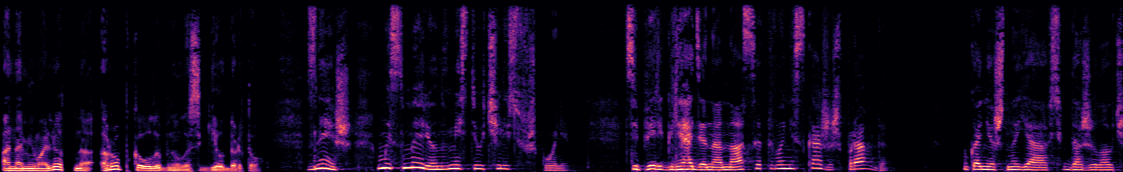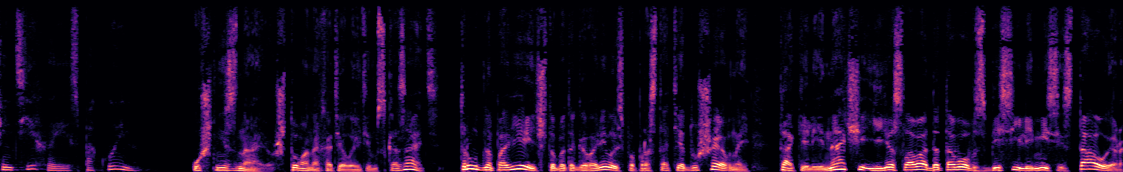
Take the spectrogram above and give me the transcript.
Она мимолетно, робко улыбнулась Гилберту. «Знаешь, мы с Мэрион вместе учились в школе. Теперь, глядя на нас, этого не скажешь, правда? Ну, конечно, я всегда жила очень тихо и спокойно». Уж не знаю, что она хотела этим сказать. Трудно поверить, чтобы это говорилось по простоте душевной. Так или иначе, ее слова до того взбесили миссис Тауэр,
